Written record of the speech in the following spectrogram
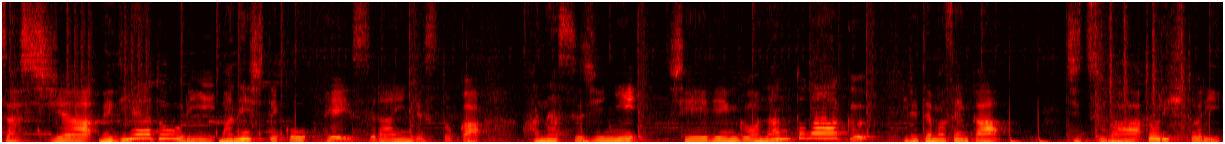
雑誌やメディア通り真似してこうフェイスラインですとか鼻筋にシェーディングをなんとなく入れてませんか？実は一人一人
